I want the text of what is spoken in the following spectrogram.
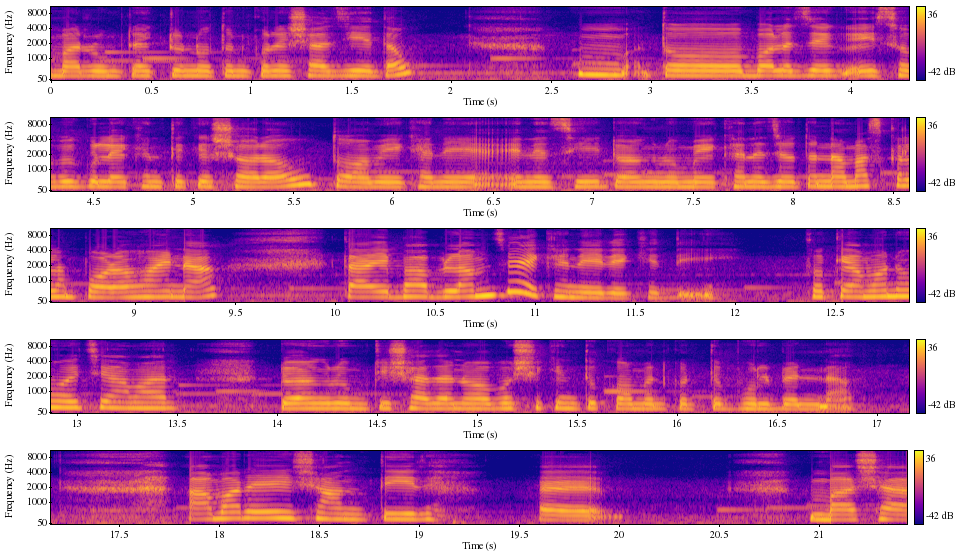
আমার রুমটা একটু নতুন করে সাজিয়ে দাও। তো বলে যে এই ছবিগুলো এখান থেকে সরাও। তো আমি এখানে এনেছি ড্রয়িং রুমে এখানে যেহেতু নামাজ কালাম পড়া হয় না, তাই ভাবলাম যে এখানে রেখে দিই। তো কেমন হয়েছে আমার ড্রয়িং রুমটি সাজানো অবশ্যই কিন্তু কমেন্ট করতে ভুলবেন না। আমার এই শান্তির বাসা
